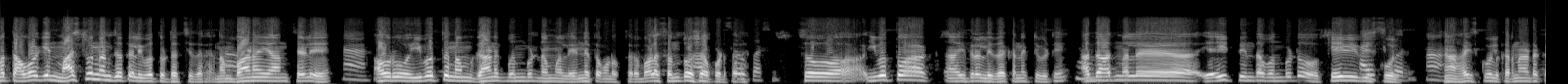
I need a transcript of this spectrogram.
ಮತ್ತೆ ಅವಾಗಿನ ಮಾಸ್ಟರ್ ನನ್ ಜೊತೆಲಿ ಇವತ್ತು ಟಚ್ ಇದಾರೆ ನಮ್ ಬಾಣಯ್ಯ ಅಂತ ಹೇಳಿ ಅವರು ಇವತ್ತು ನಮ್ ಗಾಣಕ್ ಬಂದ್ಬಿಟ್ಟು ನಮ್ಮಲ್ಲಿ ಎಣ್ಣೆ ತಗೊಂಡ್ ಹೋಗ್ತಾರೆ. ಬಹಳ ಸಂತೋಷ ಪಡ್ತಾರೆ. ಸೊ ಇವತ್ತು ಆ ಇದ್ರಲ್ಲಿದೆ ಕನೆಕ್ಟಿವಿಟಿ ಅದಾದ್ಮೇಲೆ ಏಯ್ತ್ ಇಂದ ಬಂದ್ಬಿಟ್ಟು K V V school high school Karnataka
